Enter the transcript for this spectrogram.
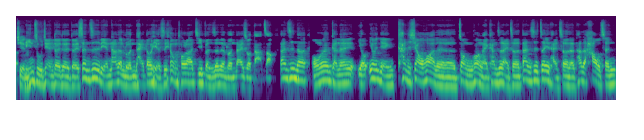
件，零组件，对对对，甚至连它的轮胎都也是用拖拉机本身的轮胎所打造。但是呢，我们可能有用一点看笑话的状况来看这台车。但是这一台车呢，它的号称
